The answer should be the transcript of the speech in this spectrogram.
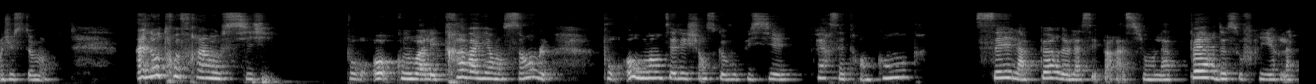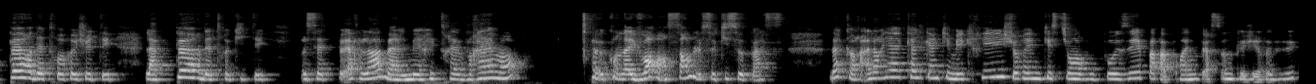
justement. Un autre frein aussi, pour oh, qu'on va aller travailler ensemble, pour augmenter les chances que vous puissiez faire cette rencontre, c'est la peur de la séparation, la peur de souffrir, la peur d'être rejeté, la peur d'être quitté. Et cette peur-là, ben, elle mériterait vraiment euh, qu'on aille voir ensemble ce qui se passe. D'accord. Alors, il y a quelqu'un qui m'écrit, j'aurais une question à vous poser par rapport à une personne que j'ai revue.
